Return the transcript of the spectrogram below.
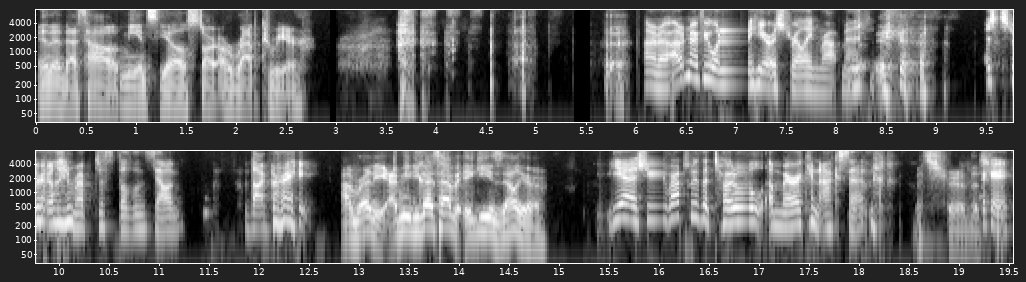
And then that's how me and CL start our rap career. I don't know. I don't know if you want to hear Australian rap, man. Australian rap just doesn't sound that great. I'm ready. I mean, you guys have Iggy Azalea. Yeah, she raps with a total American accent. That's true. That's okay,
